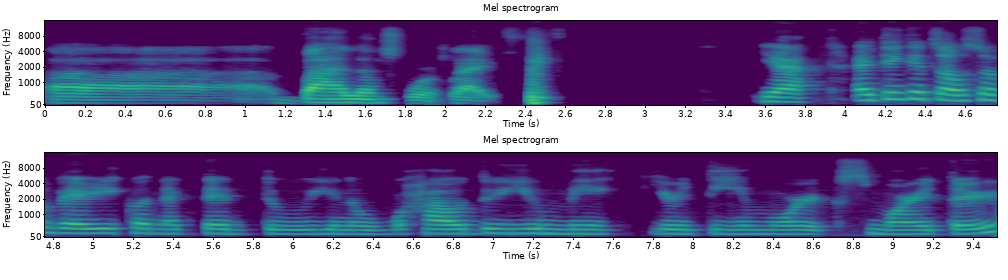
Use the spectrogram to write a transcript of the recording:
uh, balanced work life. Yeah i think it's also very connected to you know how do you make your team work smarter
